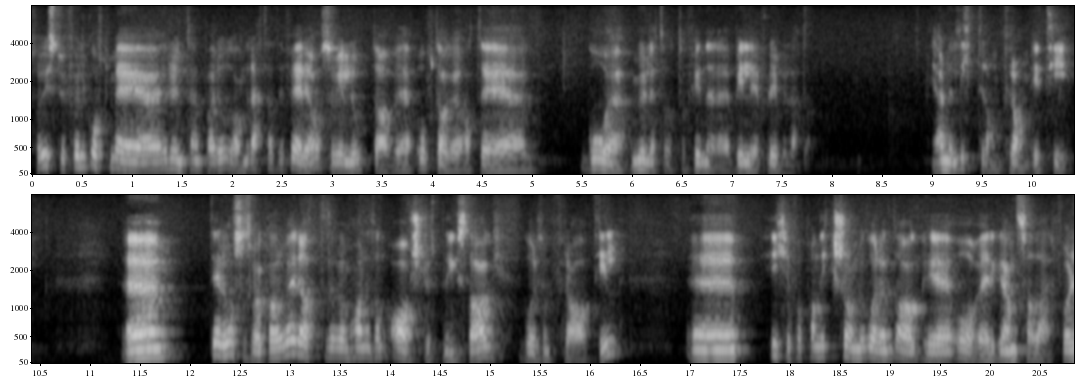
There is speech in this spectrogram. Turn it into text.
Så hvis du følger godt med rundt den perioden rett etter ferien, så vil du oppdage, oppdage at det er gode muligheter til å finne billige flybilletter. Gjerne litt fram i tid. Eh, det du også skal være klar over, er at de har en sånn avslutningsdag. går liksom fra til. Eh, ikke få panikk selv om det går en dag eh, over grensa der. For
